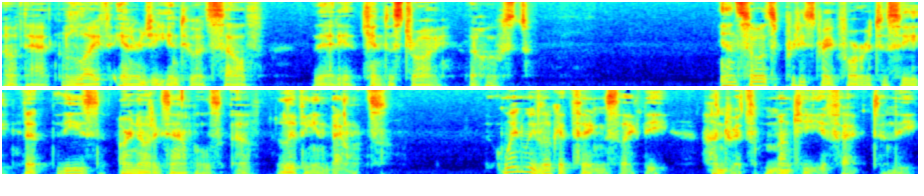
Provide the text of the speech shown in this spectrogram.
of that life energy into itself that it can destroy the host. And so it's pretty straightforward to see that these are not examples of living in balance. When we look at things like the hundredth monkey effect and the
